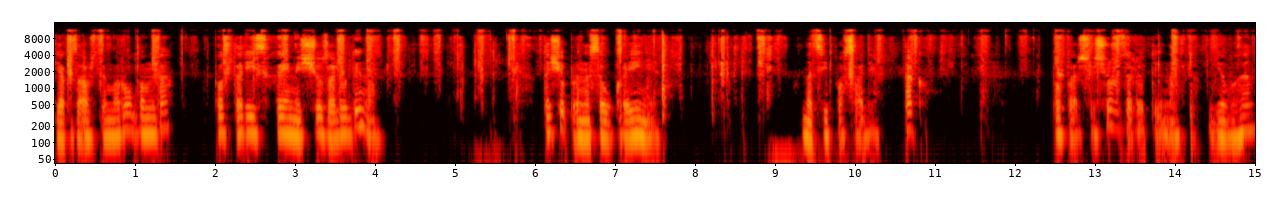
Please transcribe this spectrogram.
як завжди ми робимо, да? по старій схемі, що за людина та що принесе Україні на цій посаді. Так? По-перше, що ж за людина? Євген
